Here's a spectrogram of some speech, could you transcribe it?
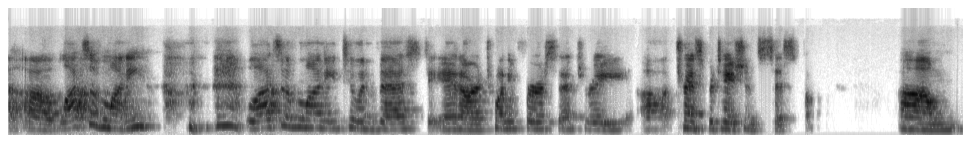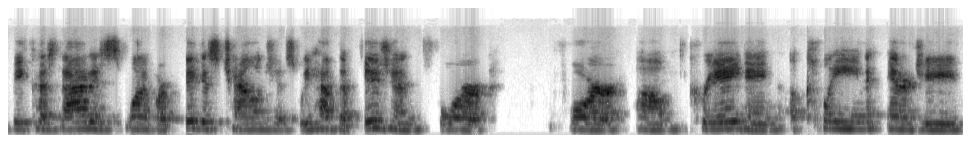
uh, lots of money, lots of money to invest in our 21st century uh, transportation system. Um, because that is one of our biggest challenges. We have the vision for, for um, creating a clean energy,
